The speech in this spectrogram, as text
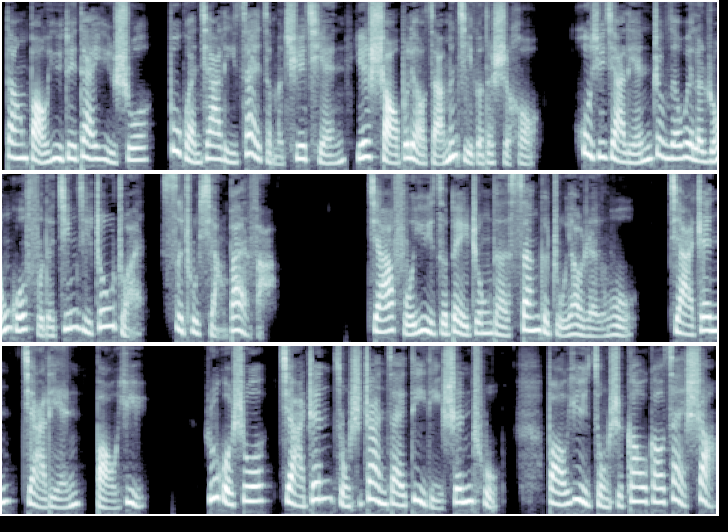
当宝玉对黛玉说：“不管家里再怎么缺钱，也少不了咱们几个的时候，或许贾琏正在为了荣国府的经济周转，四处想办法。”贾府玉字辈中的三个主要人物贾珍、贾琏、宝玉，如果说贾珍总是站在地底深处，宝玉总是高高在上，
